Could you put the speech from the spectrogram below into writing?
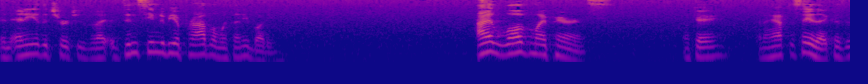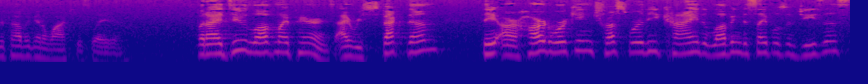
In any of the churches that I, it didn't seem to be a problem with anybody. I love my parents. Okay? And I have to say that because they're probably going to watch this later. But I do love my parents. I respect them. They are hardworking, trustworthy, kind, loving disciples of Jesus.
